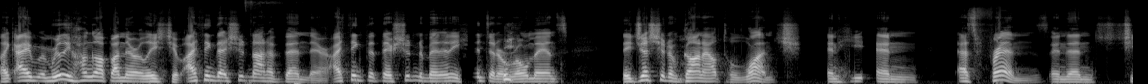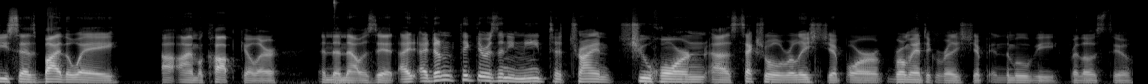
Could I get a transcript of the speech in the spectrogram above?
Like I'm really hung up on their relationship. I think that should not have been there. I think that there shouldn't have been any hint at a romance. They just should have gone out to lunch and he and as friends. And then she says, "By the way, uh, I'm a cop killer." And then that was it. I, I don't think there was any need to try and shoehorn a sexual relationship or romantic relationship in the movie for those two.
